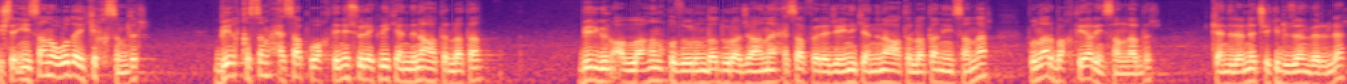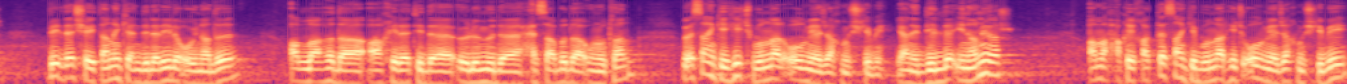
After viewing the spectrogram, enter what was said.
İşte insanoğlu da iki kısımdır. Bir kısım hesap vaktini sürekli kendine hatırlatan, bir gün Allah'ın huzurunda duracağını, hesap vereceğini kendine hatırlatan insanlar, bunlar bahtiyar insanlardır. Kendilerine çeki düzen verirler. Bir de şeytanın kendileriyle oynadığı, Allah'ı da, ahireti de, ölümü de, hesabı da unutan ve sanki hiç bunlar olmayacakmış gibi. Yani dilde inanıyor ama hakikatte sanki bunlar hiç olmayacakmış gibi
